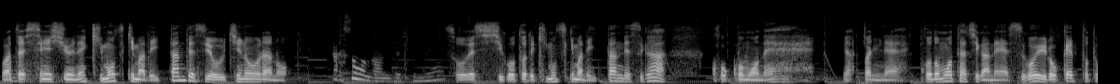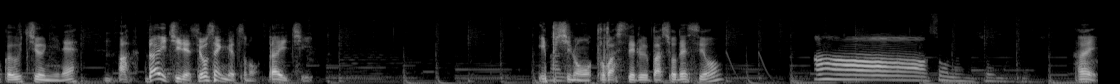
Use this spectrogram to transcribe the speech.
私、先週ね、肝付まで行ったんですよ、うちの裏の。あ、そうなんですね。そうです、仕事で肝付まで行ったんですが、ここもね、やっぱりね、子供たちがね、すごいロケットとか宇宙にね、うん、あ、第1位ですよ、先月の第1位。イプシロンを飛ばしてる場所ですよ。ああ、そうなんだ、そうなんだ。はい。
